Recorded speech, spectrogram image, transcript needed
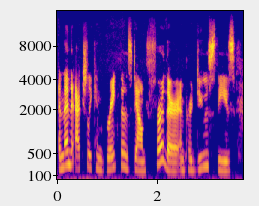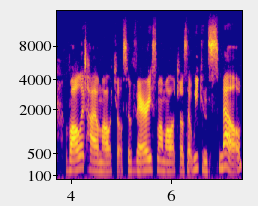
And then it actually can break those down further and produce these volatile molecules, so very small molecules that we can smell.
